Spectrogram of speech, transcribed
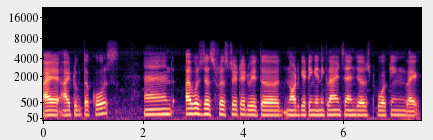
i i took the course. And i was just frustrated with uh, not getting any clients and just working like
